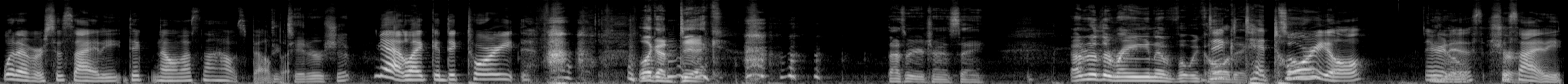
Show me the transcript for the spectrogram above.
whatever society dic no that's not how it's spelled but Dictatorship? yeah like a dictatori like a dick. That's what you're trying to say. Under the reign of what we call a dick. dictatorial there you it know, is sure. society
